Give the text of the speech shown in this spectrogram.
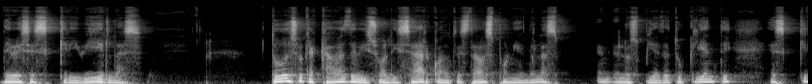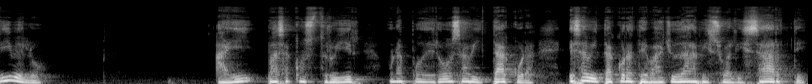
Debes escribirlas. Todo eso que acabas de visualizar cuando te estabas poniendo en, en los pies de tu cliente, escríbelo. Ahí vas a construir una poderosa bitácora. Esa bitácora te va a ayudar a visualizarte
